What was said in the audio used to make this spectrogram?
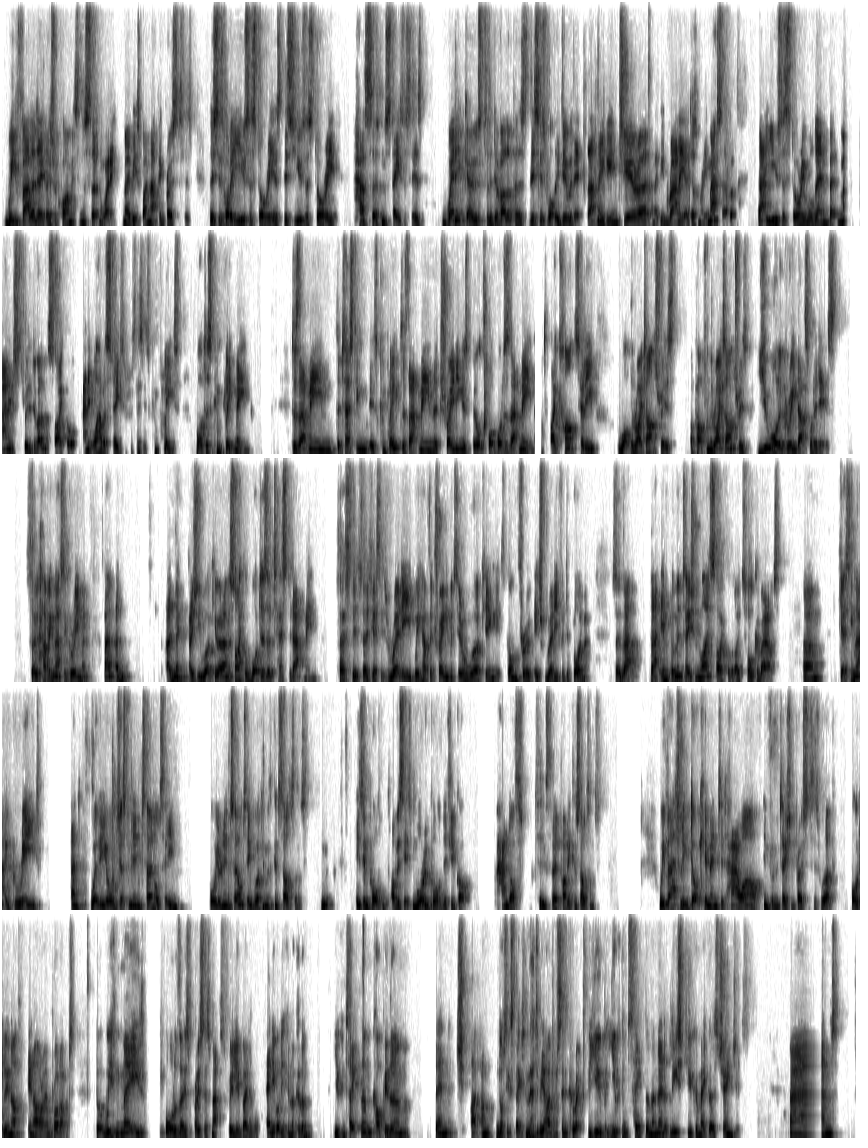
We validate those requirements in a certain way. Maybe it's by mapping processes. This is what a user story is. This user story has certain statuses. When it goes to the developers, this is what they do with it. That may be in Jira, maybe in Rally, it doesn't really matter. But that user story will then be managed through the development cycle and it will have a status that says it's complete. What does complete mean? Does that mean the testing is complete? Does that mean the training is built? What, what does that mean? I can't tell you what the right answer is, apart from the right answer is you all agree that's what it is. So having that agreement, and, and, and then as you work your way around the cycle, what does a tested app mean? Tested says, yes, it's ready. We have the training material working. It's gone through. It's ready for deployment. So that that implementation life cycle that I talk about, um, getting that agreed and whether you're just an internal team or you're an internal team working with consultants is important. Obviously, it's more important if you've got handoffs to third party consultants. We've actually documented how our implementation processes work, oddly enough, in our own product. But we've made all of those process maps freely available. Anybody can look at them. You can take them, copy them, then I'm not expecting that to be 100% correct for you, but you can take them and then at least you can make those changes. And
